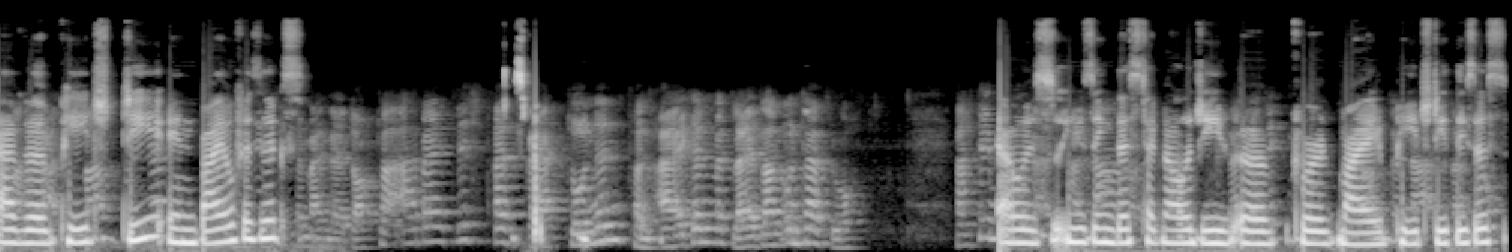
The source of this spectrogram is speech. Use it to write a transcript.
I have a PhD in biophysics. I was using this technology uh, for my PhD thesis.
